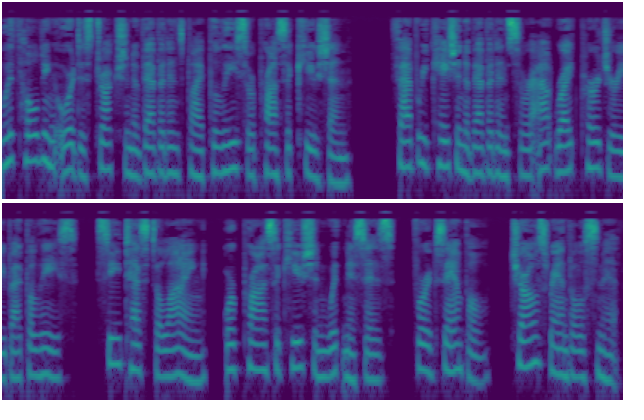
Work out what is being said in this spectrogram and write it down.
withholding or destruction of evidence by police or prosecution, fabrication of evidence or outright perjury by police, see testilying, or prosecution witnesses, for example, Charles Randall Smith.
